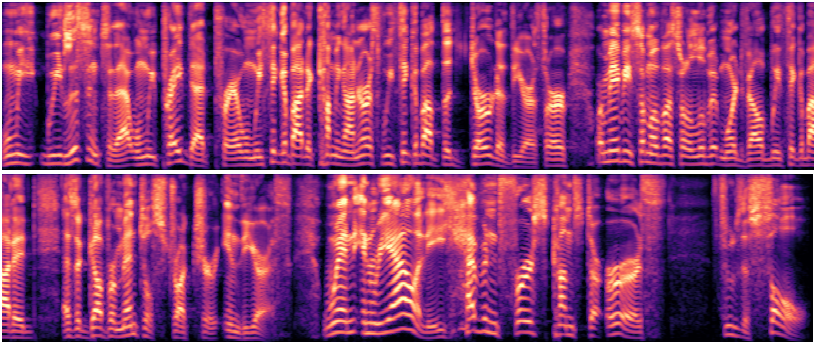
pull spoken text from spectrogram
when we, we listen to that, when we prayed that prayer, when we think about it coming on earth, we think about the dirt of the earth. Or, or maybe some of us are a little bit more developed. We think about it as a governmental structure in the earth. When in reality, heaven first comes to earth through the soul.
